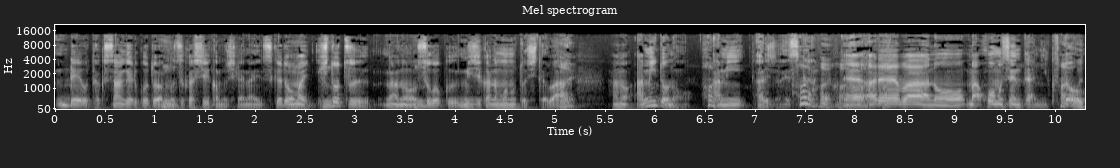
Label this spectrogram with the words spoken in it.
例をたくさん挙げることは難しいかもしれないですけど、うん、まあ、一つ、あの、すごく身近なものとしては、はい。あの、網戸の網あるじゃないですか。あれは、あの、まあ、ホームセンターに行くと、売っ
